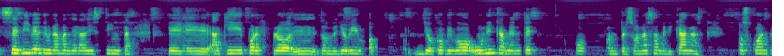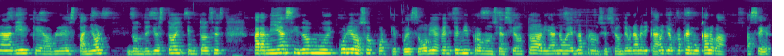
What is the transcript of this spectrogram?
se vive de una manera distinta. Eh, aquí, por ejemplo, eh, donde yo vivo, yo convivo únicamente con, con personas americanas. No conozco a nadie que hable español donde yo estoy. Entonces, para mí ha sido muy curioso porque pues obviamente mi pronunciación todavía no es la pronunciación de un americano. Yo creo que nunca lo va a hacer.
